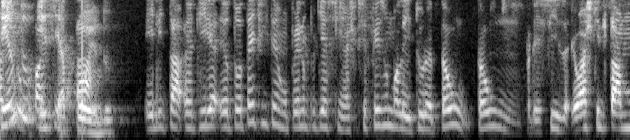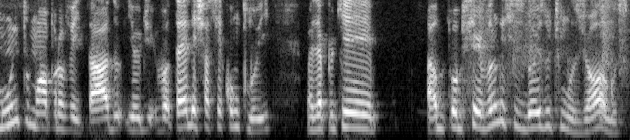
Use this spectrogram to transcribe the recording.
tendo esse apoio do... Ele tá, eu, queria, eu tô até te interrompendo porque assim, acho que você fez uma leitura tão, tão precisa. Eu acho que ele tá muito mal aproveitado e eu vou até deixar você concluir, mas é porque observando esses dois últimos jogos,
